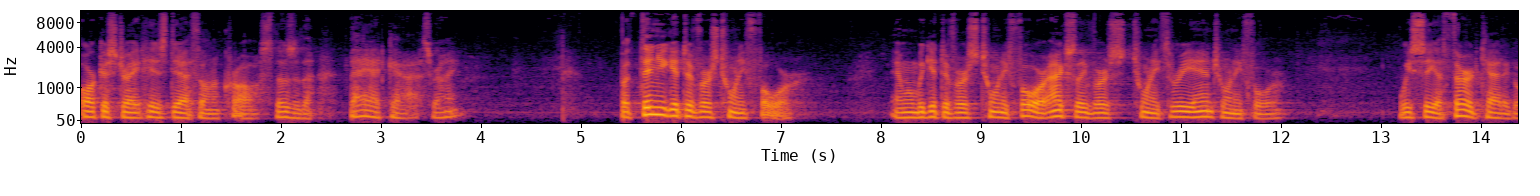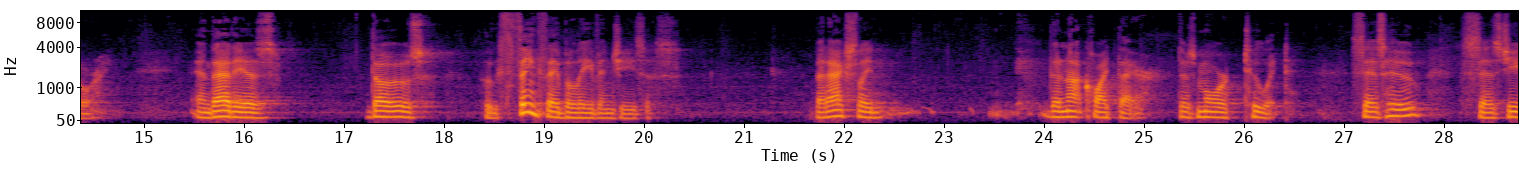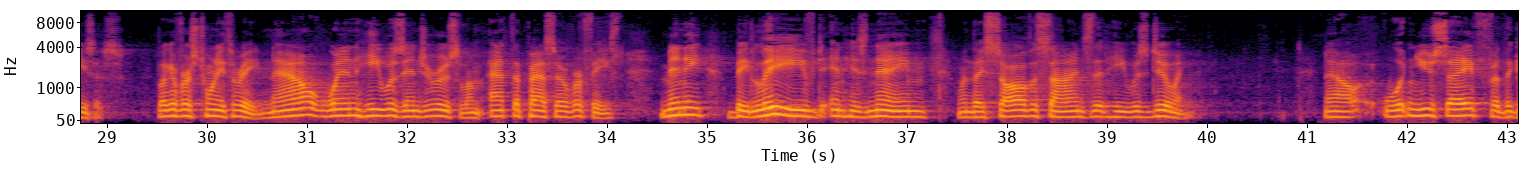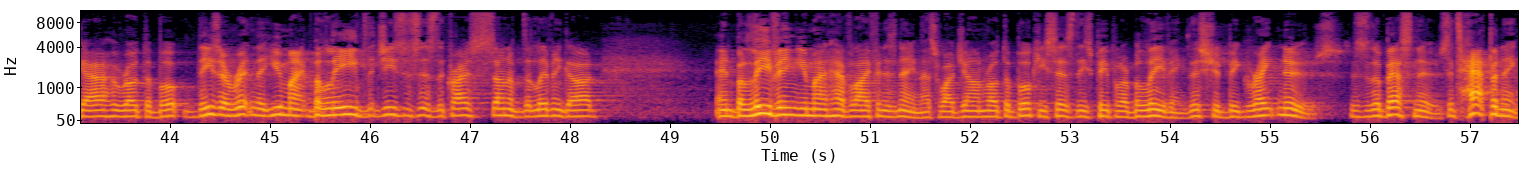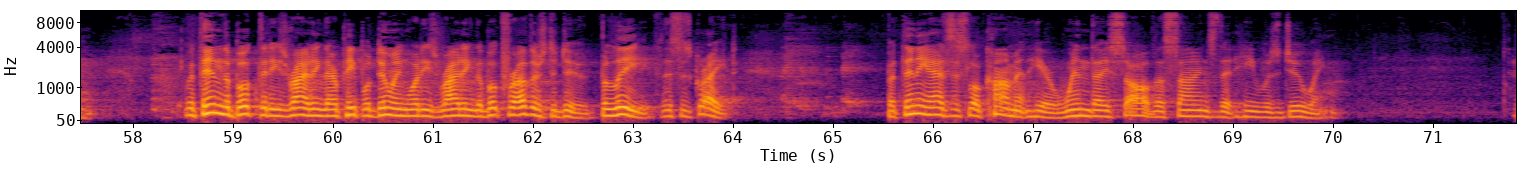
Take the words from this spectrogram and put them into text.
orchestrate his death on a cross. Those are the bad guys, right? But then you get to verse 24. And when we get to verse 24, actually, verse 23 and 24, we see a third category. And that is those who think they believe in Jesus, but actually, they're not quite there. There's more to it. Says who? Says Jesus. Look at verse 23. Now, when he was in Jerusalem at the Passover feast, many believed in his name when they saw the signs that he was doing. Now, wouldn't you say for the guy who wrote the book, these are written that you might believe that Jesus is the Christ, Son of the living God? And believing you might have life in his name. That's why John wrote the book. He says these people are believing. This should be great news. This is the best news. It's happening. Within the book that he's writing, there are people doing what he's writing the book for others to do. Believe. This is great. But then he adds this little comment here when they saw the signs that he was doing.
